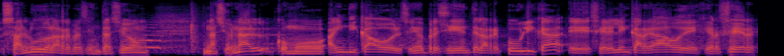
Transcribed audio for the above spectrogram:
saludo a la representación nacional. Como ha indicado el señor presidente de la República, eh, seré el encargado de ejercer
